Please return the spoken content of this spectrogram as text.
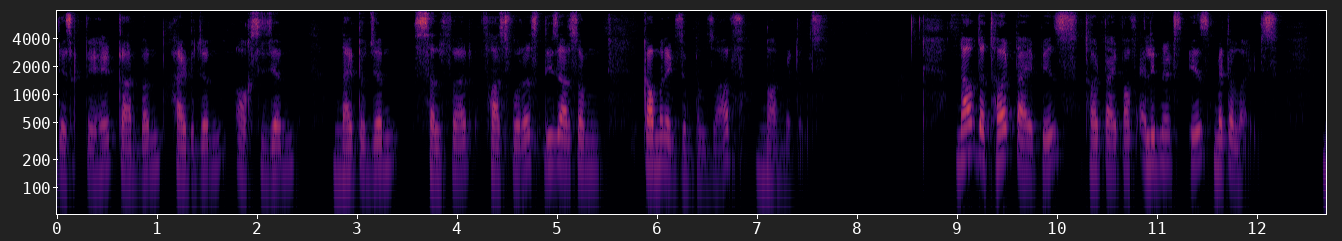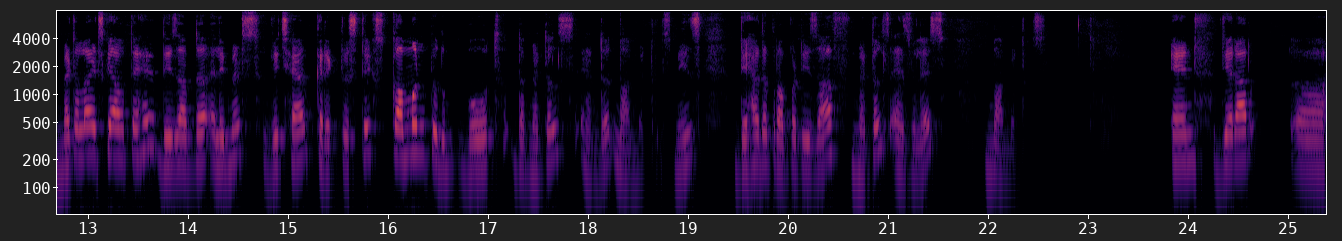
दे सकते हैं carbon hydrogen oxygen nitrogen sulphur phosphorus these are some common examples of non-metals. now the third type is third type of elements is metalloids. Metalloids kya hote hain these are the elements which have characteristics common to the, both the metals and the non-metals. Means they have the properties of metals as well as non-metals. And there are uh,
